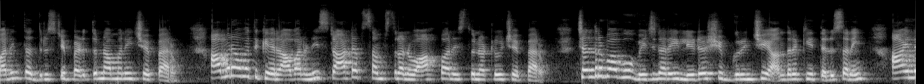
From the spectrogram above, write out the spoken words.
మరింత దృష్టి పెడుతున్నామని చెప్పారు. అమరావతికి రావాలని స్టార్టప్ సంస్థలను ఆహ్వానిస్తున్నట్లు చెప్పారు. చంద్రబాబు విజనరీ లీడర్షిప్ గురించి అందరికీ తెలుసని ఆయన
